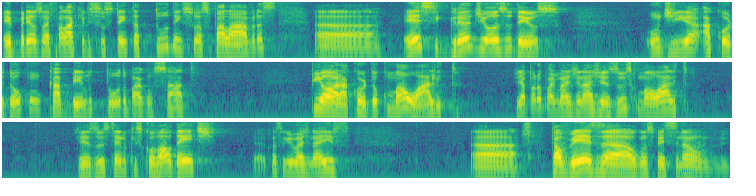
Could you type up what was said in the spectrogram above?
Hebreus vai falar que Ele sustenta tudo em Suas palavras. Ah, esse grandioso Deus, um dia acordou com o cabelo todo bagunçado. Pior, acordou com mau hálito. Já parou para imaginar Jesus com mau hálito? Jesus tendo que escovar o dente. Já conseguiu imaginar isso? Talvez alguns pensem, não,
